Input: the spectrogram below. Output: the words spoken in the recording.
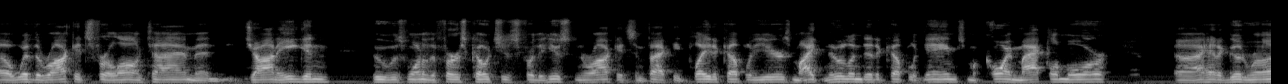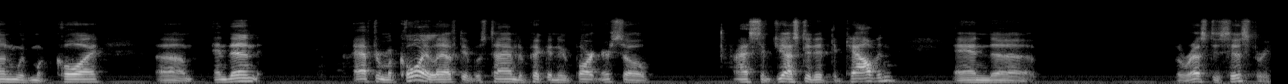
uh, with the Rockets for a long time, and John Egan, who was one of the first coaches for the Houston Rockets. In fact, he played a couple of years. Mike Newlin did a couple of games. McCoy McLemore. Uh, I had a good run with McCoy. Um, and then after McCoy left, it was time to pick a new partner. So I suggested it to Calvin, and uh, the rest is history.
